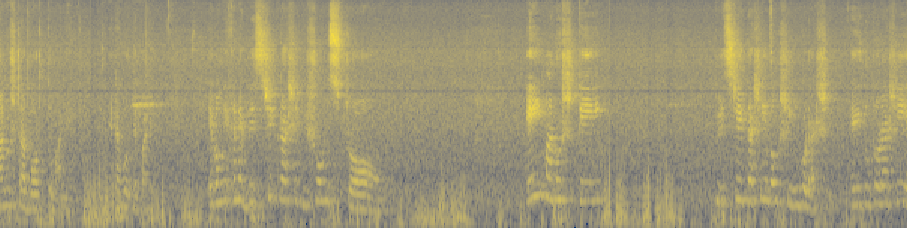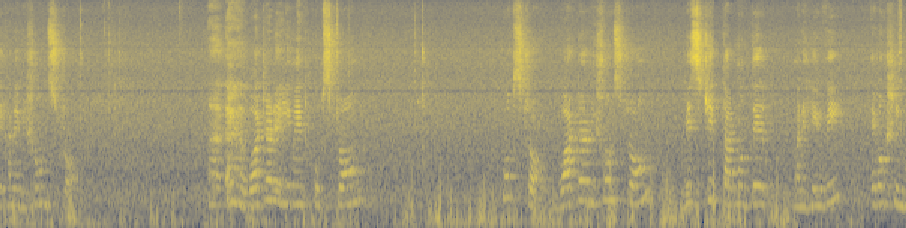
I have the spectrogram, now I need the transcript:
মানুষটার বর্তমানে এটা হতে পারে। এবং এখানে বৃশ্চিক রাশি ভীষণ স্ট্রং এই মানুষটি বৃশ্চিক রাশি এবং সিংহ রাশি, এই দুটো রাশি এখানে ভীষণ স্ট্রং ওয়াটার এলিমেন্ট খুব স্ট্রং খুব স্ট্রং ওয়াটার ভীষণ স্ট্রং বৃশ্চিক তার মধ্যে মানে হেভি এবং সিংহ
